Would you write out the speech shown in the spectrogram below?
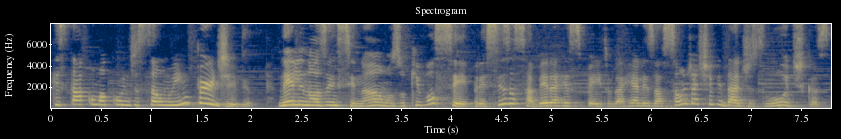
que está com uma condição imperdível. Nele nós ensinamos o que você precisa saber a respeito da realização de atividades lúdicas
